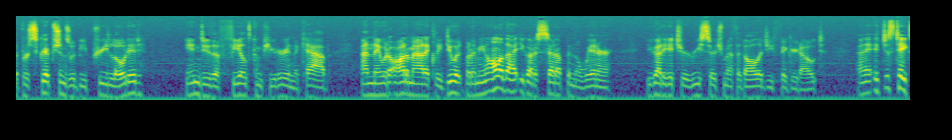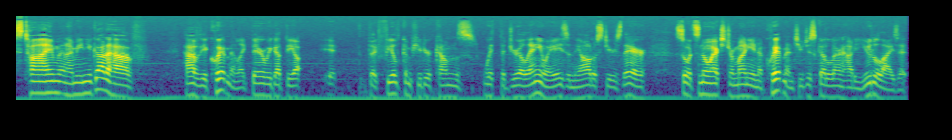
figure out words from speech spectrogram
the prescriptions would be preloaded into the field computer in the cab and they would automatically do it. But I mean, all of that you got to set up in the winter. You got to get your research methodology figured out. And it, it just takes time. And I mean, you got to have, have the equipment. Like there we got the, it, the field computer comes with the drill anyways and the auto steers there. So it's no extra money in equipment. You just got to learn how to utilize it.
